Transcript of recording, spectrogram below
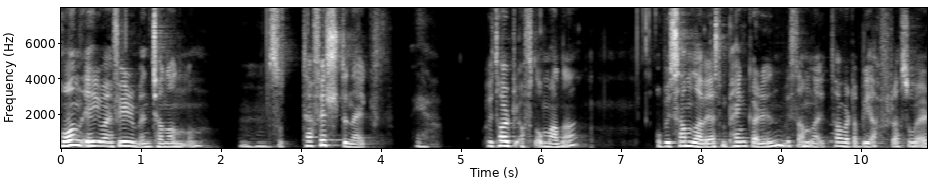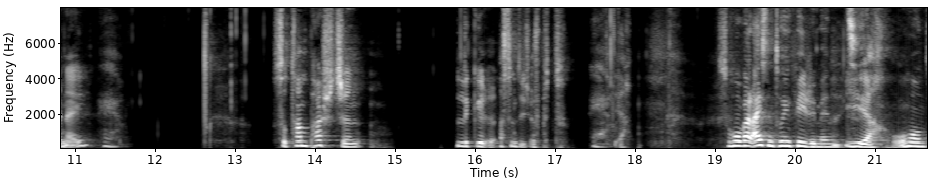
hon er jo en firmen til noen. Mm -hmm. Så det fyllte jeg. Ja. Vi tar det ofte om henne. Og vi samlar vi er som penger inn. Vi samlar i Tavarda Biafra som er nei. Ja. Så tannparsten ligger altså ikke djupt. Ja. ja. Så hon var eisen tog en firmen. Ja. Og hon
